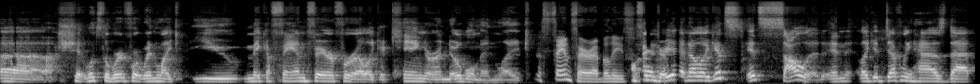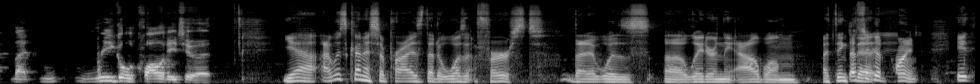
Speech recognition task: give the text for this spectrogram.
uh shit. What's the word for it when like you make a fanfare for a like a king or a nobleman like a fanfare i believe a fanfare? Yeah, no, like it's it's solid and like it definitely has that that regal quality to it. Yeah, I was kind of surprised that it wasn't first, that it was uh, later in the album. I think that's that a good point it.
